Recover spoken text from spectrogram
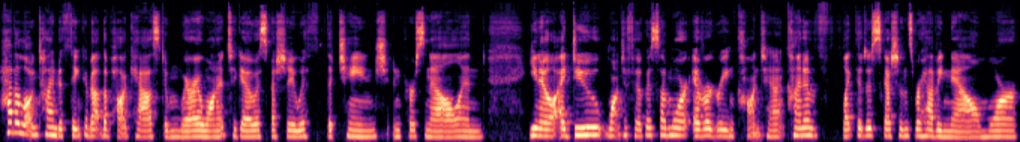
had a long time to think about the podcast and where i want it to go especially with the change in personnel. And you know i do want to focus on more evergreen content kind of like the discussions we're having now more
